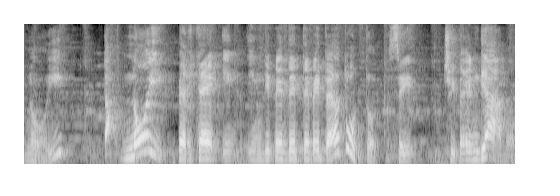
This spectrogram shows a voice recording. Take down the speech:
noi. Da noi perché in- indipendentemente da tutto, se ci prendiamo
